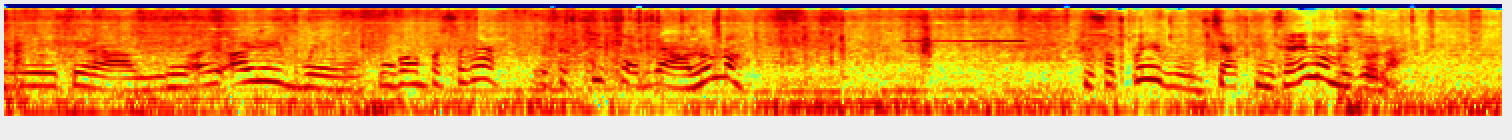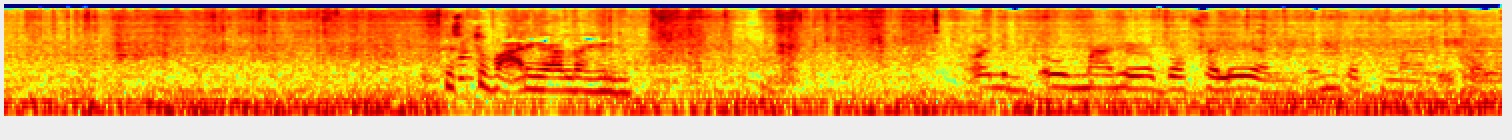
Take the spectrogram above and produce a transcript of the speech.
त्यो तेरो हाल्नु अहिले उगाउनुपर्छ क्या यो त चिप्सहरू हाल्नु न त्यो सबै च्यातिन्छ है मम्मी झोला त्यस्तो भारी हाल्दाखेरि अहिले माथि बक्साले हाल्नु नि बक्सा माथि उकालो।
